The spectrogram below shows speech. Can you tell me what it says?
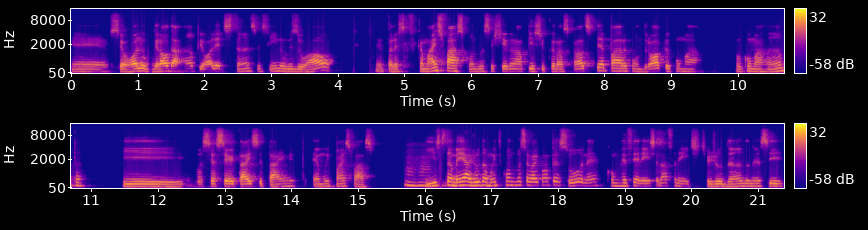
É, você olha o grau da rampa e olha a distância, assim, no visual, é, parece que fica mais fácil quando você chega numa pista de cross country, se depara com um drop ou com uma, ou com uma rampa, e você acertar esse time é muito mais fácil. Uhum. E isso também ajuda muito quando você vai com uma pessoa, né, como referência na frente, te ajudando nesse,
